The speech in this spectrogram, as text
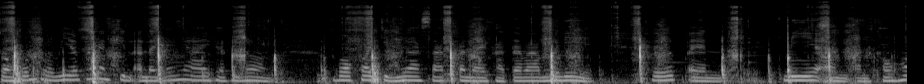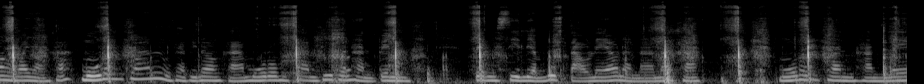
สองคนผัวเมียพากันกินอะไรง่ายๆค่ะพี่น้องบ่ค่อยกินเนื้อสัตว์ปานใดค่ะ แต่ว่ามื้อนี้เทิบแอนมีอันอันเขาห้องว่าอย่างคะหมูรมควันค่ะพี่น้องค่ะหมูรมควันที่เพิ่นหั่นเป็นเป็นสี่เหลี่ยมลูกเต๋าแล้วน่ะนะนะคะ หมูรมควันหั่นแล้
